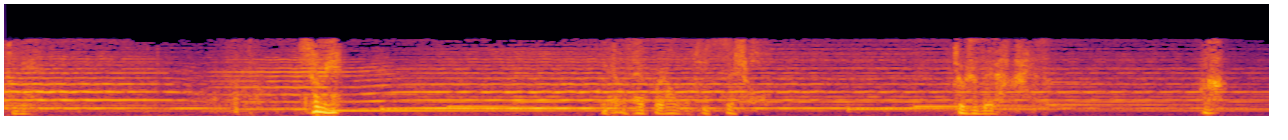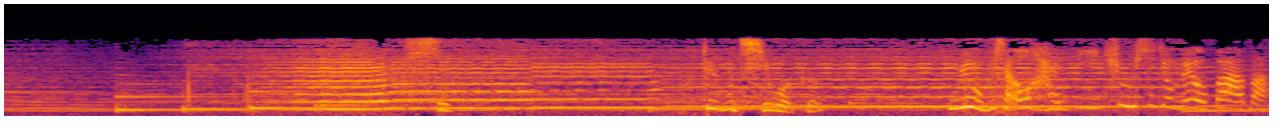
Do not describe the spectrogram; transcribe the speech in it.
小敏，小敏，你刚才不让我去自首，就是为了孩子啊？是，对不起我哥，因为我不想我孩子一出世就没有爸爸。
